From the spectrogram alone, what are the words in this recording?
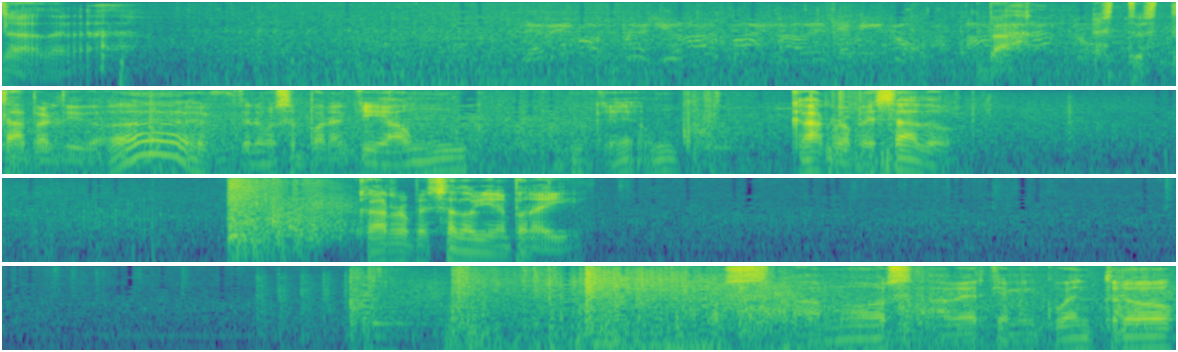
Nada, nada. Va, esto está perdido. Ah, tenemos por aquí a un un carro pesado. Carro pesado viene por ahí. Vamos, vamos a ver qué me encuentro.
